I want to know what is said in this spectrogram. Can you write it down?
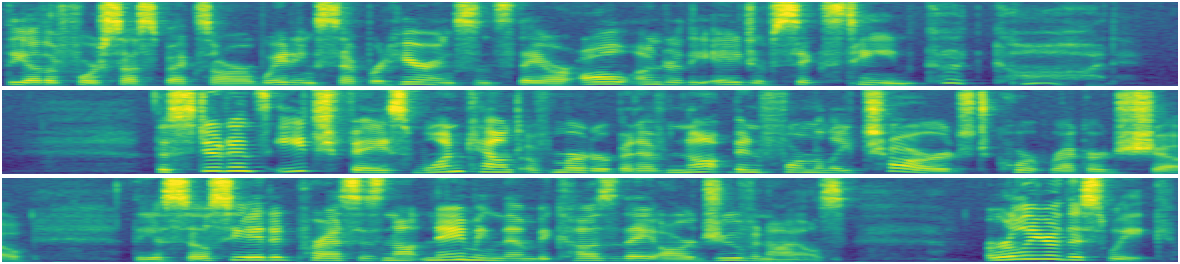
The other four suspects are awaiting separate hearings since they are all under the age of 16. Good God. The students each face one count of murder but have not been formally charged, court records show. The Associated Press is not naming them because they are juveniles. Earlier this week,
